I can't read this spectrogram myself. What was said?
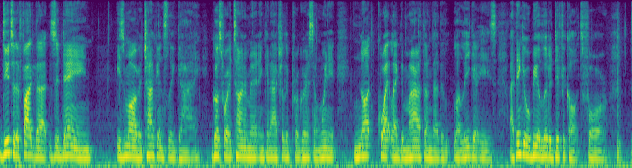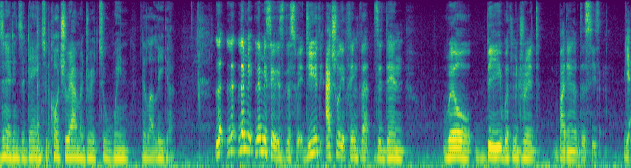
due to the fact that Zidane is more of a Champions League guy, goes for a tournament and can actually progress and win it, not quite like the marathon that the La Liga is. I think it will be a little difficult for Zinedine Zidane to coach Real Madrid to win the La Liga. let, let, let me let me say this this way. Do you th- actually think that Zidane will be with Madrid by the end of this season? yeah,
